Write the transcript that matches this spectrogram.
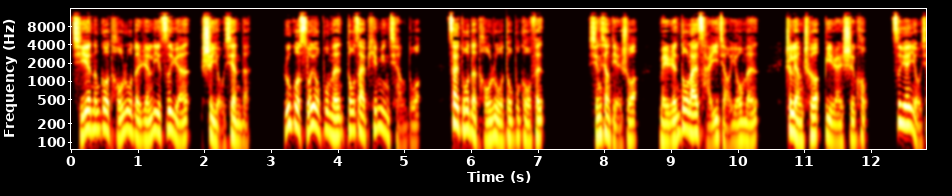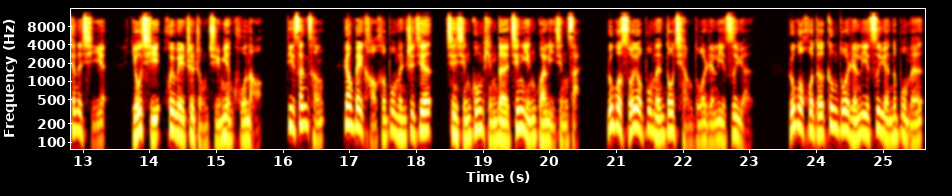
企业能够投入的人力资源是有限的，如果所有部门都在拼命抢夺，再多的投入都不够分。形象点说，每人都来踩一脚油门，这辆车必然失控。资源有限的企业，尤其会为这种局面苦恼。第三层，让被考核部门之间进行公平的经营管理竞赛。如果所有部门都抢夺人力资源，如果获得更多人力资源的部门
